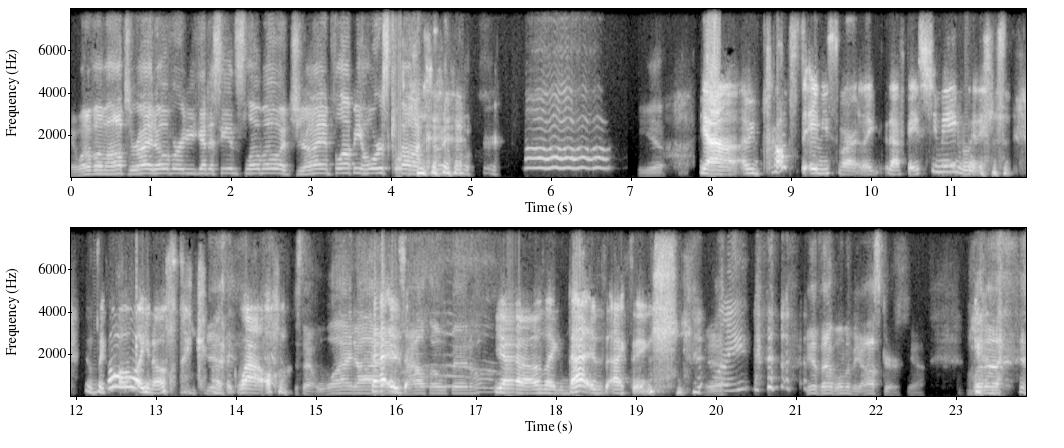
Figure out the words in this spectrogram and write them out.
And one of them hops right over, and you get to see in slow mo a giant floppy horse cock. right over. Ah. Yep. yeah, I mean, props to Amy Smart. Like that face she made when it was like, oh, you know, like I was like, wow. Just that wide eye, That is- mouth open. Oh, Yeah, I was like, that is acting. yeah. Right? Give that woman the Oscar. Yeah. But uh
